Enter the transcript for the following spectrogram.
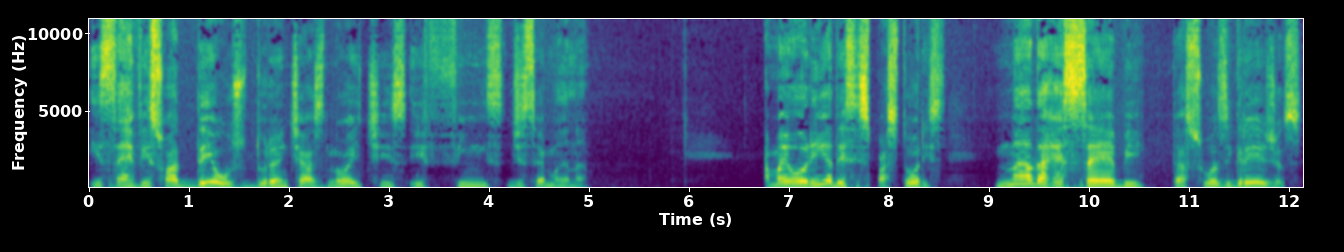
e serviço a Deus durante as noites e fins de semana. A maioria desses pastores nada recebe das suas igrejas,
